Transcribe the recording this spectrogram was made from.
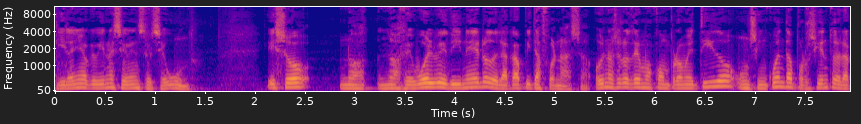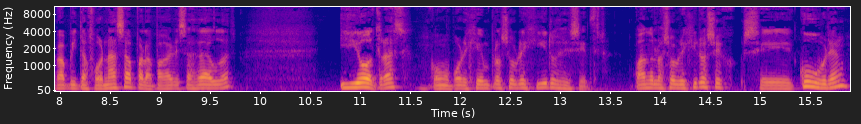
y el año que viene se vence el segundo. Eso nos, nos devuelve dinero de la cápita FONASA. Hoy nosotros tenemos comprometido un 50% de la cápita FONASA para pagar esas deudas y otras, como por ejemplo sobregiros, etcétera. Cuando los sobregiros se, se cubren,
